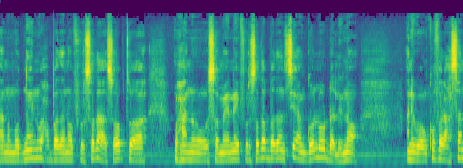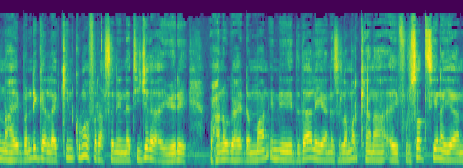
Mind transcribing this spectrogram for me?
aan mudnayn wax badan oo fursadaha sababtoo ah waxaanu sameynay fursado badan si aan gool u dhalino. Anigu waan ku faraxsannahay bandhiga laakiin kuma faraxsanin natiijada ayuu yidhi. Waxaan ogahay dhammaan inay dadaalayaan islamarkaana ay fursad siinayaan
